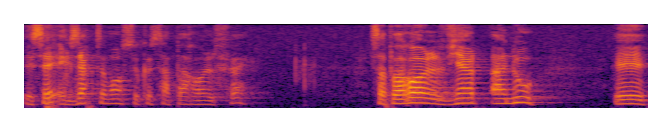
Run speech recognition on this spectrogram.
Et c'est exactement ce que sa parole fait. Sa parole vient à nous. Et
